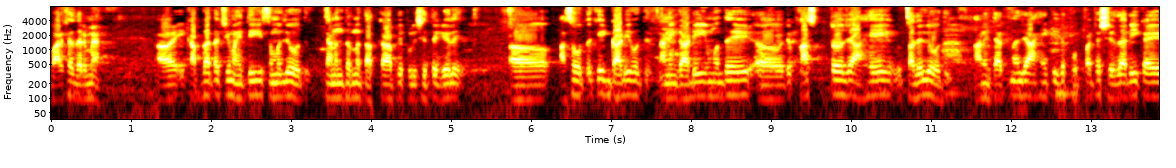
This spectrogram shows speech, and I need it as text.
बाराच्या दरम्यान एक अपघाताची माहिती समजली होती. त्यानंतर तात्काळ आपले पोलीस इथे गेले. असं होतं की एक गाडी होती. आणि गाडीमध्ये जे फास्ट जे आहे चाललेली होती. आणि त्यातनं जे आहे की ते फुटपाथच्या शेजारी काही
